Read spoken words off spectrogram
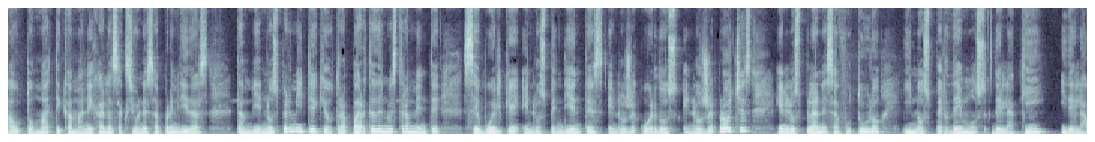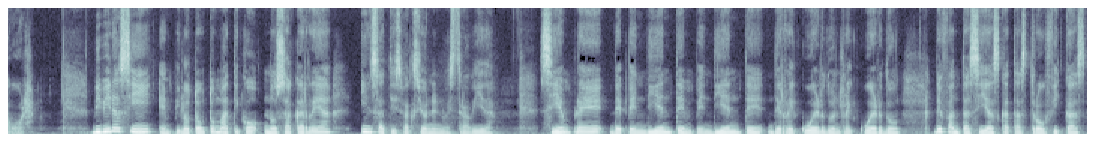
automática maneja las acciones aprendidas, también nos permite que otra parte de nuestra mente se vuelque en los pendientes, en los recuerdos, en los reproches, en los planes a futuro y nos perdemos del aquí y del ahora. Vivir así, en piloto automático, nos acarrea insatisfacción en nuestra vida. Siempre de pendiente en pendiente, de recuerdo en recuerdo, de fantasías catastróficas,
